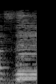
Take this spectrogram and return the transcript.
nothing.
